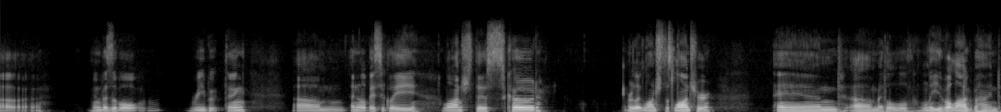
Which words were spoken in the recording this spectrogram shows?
uh, invisible reboot thing. Um, and it'll basically launch this code, really launch this launcher, and um, it'll leave a log behind.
